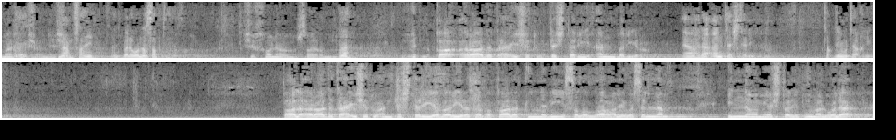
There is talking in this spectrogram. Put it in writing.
ما في نعم صحيح. أنت بل ونصبتها. شيخ هنا صار ها؟ أرادت عائشة تشتري أن بريرة. يعني لا أن تشتري. تقديم وتأخير. قال أرادت عائشة أن تشتري بريرة فقالت للنبي صلى الله عليه وسلم إنهم يشترطون الولاء.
